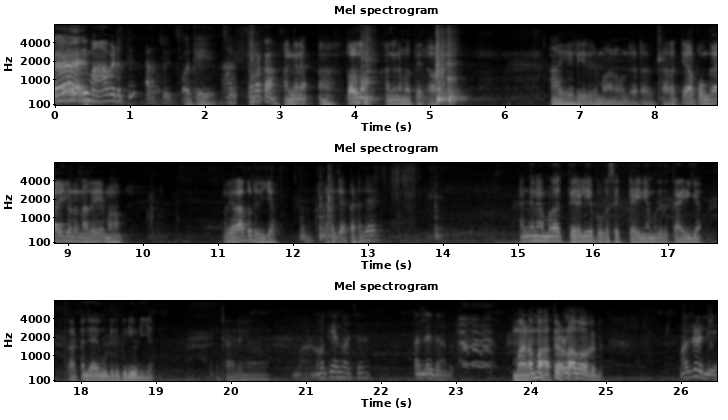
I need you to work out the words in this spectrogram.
ഞാൻ അതിൽ മാവെടുത്ത് അടച്ചു വെച്ചു. ഓക്കെ. തുറക്കാം. അങ്ങനെ ആ തുറന്നോ? അങ്ങനെ നമ്മളെ പേര് ആ. ആ ഇലയിലൊരു മണമുണ്ട് കേട്ടോ. അത് കറക്റ്റ് ആ. പൊങ്കാലയ്ക്ക് ഉണ്ടെന്ന് അതേ മണം. നമുക്ക് ഇറാത്തോട്ടിരിക്കാം കട്ടൻ ചായ കട്ടൻ ചായ? അങ്ങനെ നമ്മളെ തിരളിയപ്പോൾ ഒക്കെ സെറ്റായി. ഇനി നമുക്കിത് കഴിക്കാം. കട്ടൻ ചായ കൂട്ടിയിട്ട് പിടി പിടിക്കാം. മണമൊക്കെ എന്ന് വെച്ചാൽ നല്ല ഇതാണ്. മണം മാത്രമുള്ള നോക്കണ്ട മധുരമല്ലേ?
